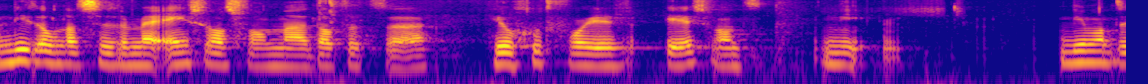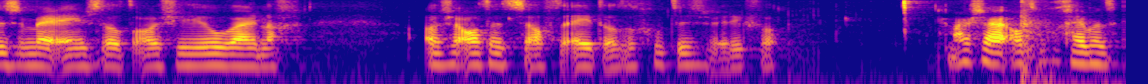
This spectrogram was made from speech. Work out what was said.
niet omdat ze ermee eens was van dat het heel goed voor je is. Want nie, niemand is het mee eens dat als je heel weinig, als je altijd hetzelfde eet, dat het goed is, weet ik veel. Maar zij had op een gegeven moment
